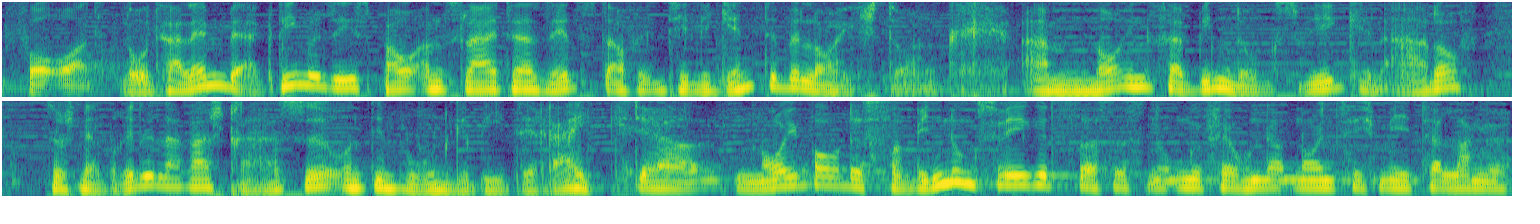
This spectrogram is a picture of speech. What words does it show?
vor Ort. Lothar Lemberg, Diemelsees Bauamtsleiter, setzt auf intelligente Beleuchtung am neuen Verbindungsweg in Adorf zwischen der Bridelarer Straße und dem Wohngebiet Reik. Der Neubau des Verbindungsweges, das ist eine ungefähr 190 Meter lange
